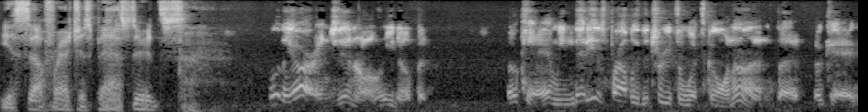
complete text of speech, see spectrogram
You self righteous bastards. Well, they are in general, you know, but okay. I mean, that is probably the truth of what's going on, but okay.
